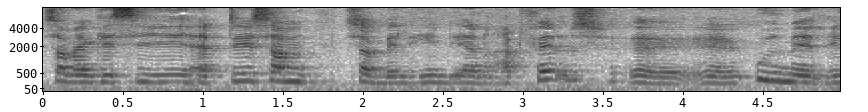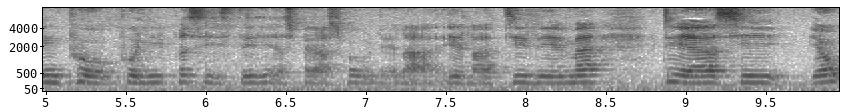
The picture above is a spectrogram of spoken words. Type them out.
Så man kan sige, at det som, som vel egentlig er en ret fælles øh, øh, udmelding på, på lige præcis det her spørgsmål eller, eller dilemma, det er at sige, jo,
